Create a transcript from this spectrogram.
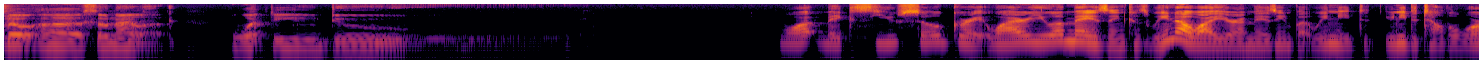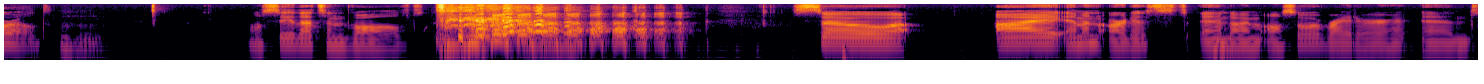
So, uh, so Nilah, what do you do? What makes you so great? Why are you amazing? Because we know why you're amazing, but we need to. You need to tell the world. Well, see, that's involved. so, I am an artist and I'm also a writer, and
